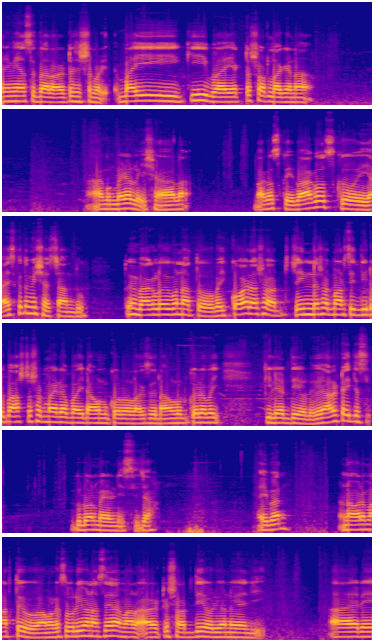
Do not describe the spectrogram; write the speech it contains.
এনিমি আছে তার আরেকটা সেশন মারি। ভাই, কি ভাই, একটা শট লাগে না। আগুন মেরালই শালা। বাগস কই বাগস কই? আজকে তুমি শেষ চান্দু। তুমি বাঘ লইব না তো? ভাই, কয়টা শট তিনটা শট মারছি দুটো পাঁচটা শট মাইরা ভাই ডাউন করা লাগছে। ডাউনলোড করে ভাই ক্লিয়ার দিয়ে হলো। আরেকটা আইতেছে। গুলোয়াল মেরে নিচ্ছি যা। এইবার না, ওরে মারতে হব আমার কাছে ওরিয়ন আছে, আমার আর একটা শট দিয়ে ওরিয়ন হয়ে যাই। আরে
